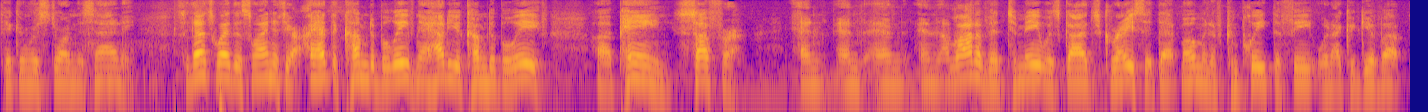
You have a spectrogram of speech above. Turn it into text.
that can restore them to sanity. So that's why this line is here. I had to come to believe. Now, how do you come to believe? Uh, pain, suffer, and and and and a lot of it to me was God's grace at that moment of complete defeat when I could give up.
